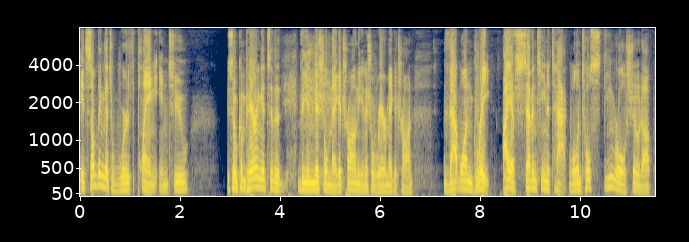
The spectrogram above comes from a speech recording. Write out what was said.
it's something that's worth playing into. So comparing it to the the initial Megatron, the initial rare Megatron, that one great. I have 17 attack. Well, until Steamroll showed up,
